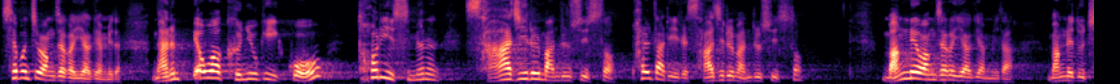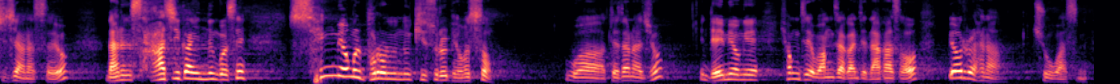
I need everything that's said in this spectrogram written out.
세 번째 왕자가 이야기합니다. 나는 뼈와 근육이 있고 털이 있으면 사지를 만들 수 있어. 팔다리를 사지를 만들 수 있어. 막내 왕자가 이야기합니다. 막내도 지지 않았어요. 나는 사지가 있는 것에 생명을 불어넣는 기술을 배웠어. 와 대단하죠? 네 명의 형제 왕자가 이제 나가서 뼈를 하나 주워 왔습니다.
